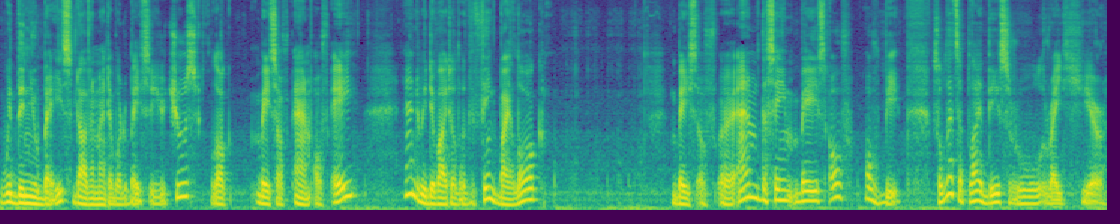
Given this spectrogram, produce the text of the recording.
with the new base, doesn't matter what base you choose, log base of m of a, and we divide all of the thing by log base of uh, m, the same base of, of b. So let's apply this rule right here,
